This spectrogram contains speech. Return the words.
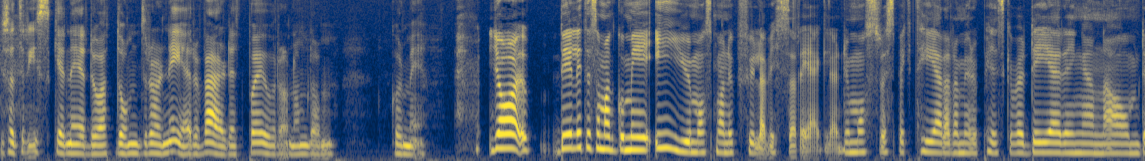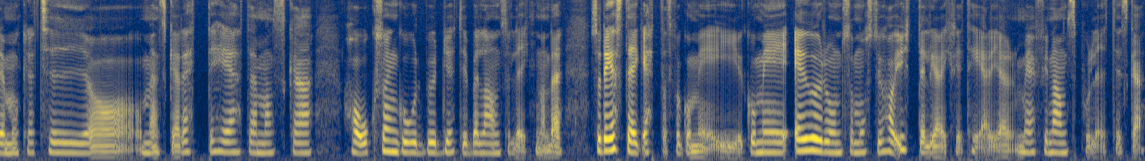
Så att risken är då att de drar ner värdet på euron om de går med? Ja, det är lite som att gå med i EU måste man uppfylla vissa regler. Du måste respektera de europeiska värderingarna om demokrati och, och mänskliga rättigheter. Man ska ha också en god budget i balans och liknande. Så det är steg ett att få gå med i EU. Gå med i euron så måste du ha ytterligare kriterier, mer finanspolitiska.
